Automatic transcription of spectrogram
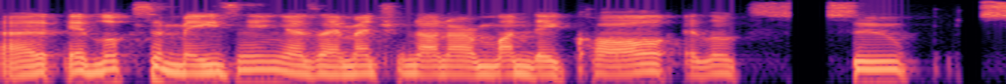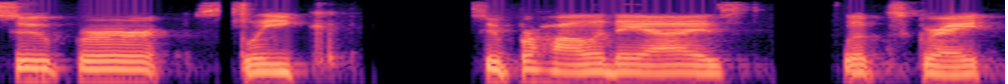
Uh, it looks amazing, as I mentioned on our Monday call. It looks super, super sleek, super holidayized. Looks great.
